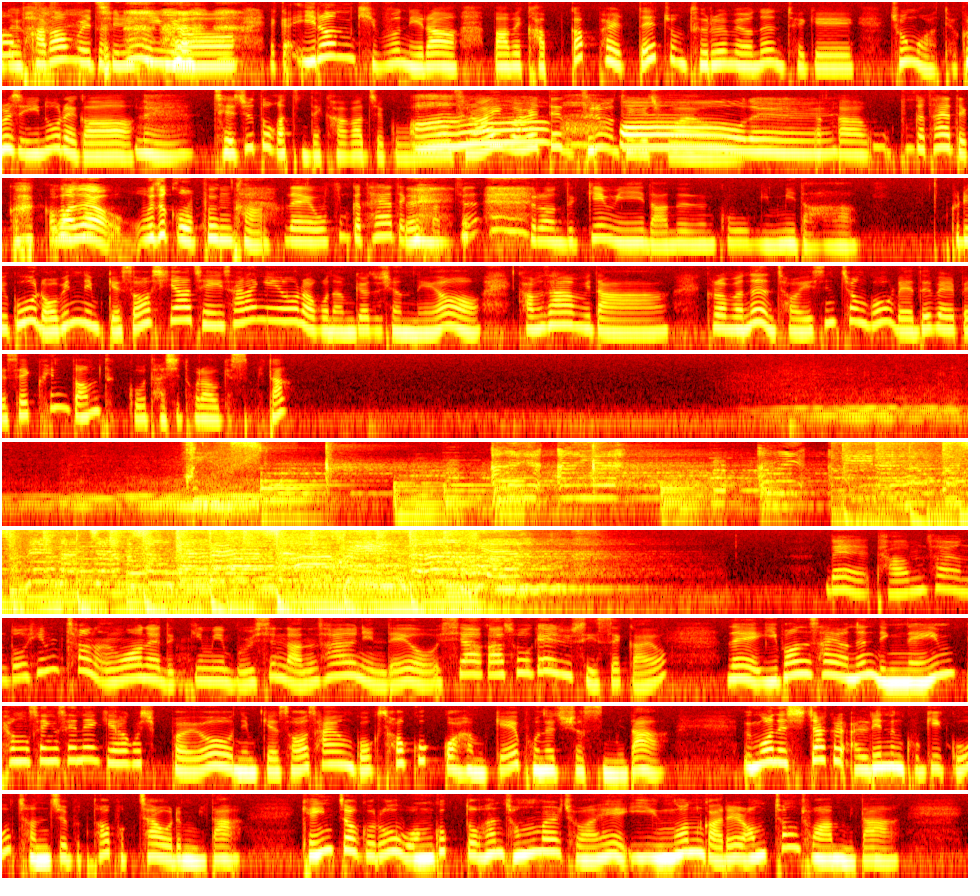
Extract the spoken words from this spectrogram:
될 바람을 즐기며 약간 이런 기분이라 마음이 갑갑할 때 좀 들으면은 되게 좋은 것 같아요. 그래서 이 노래가 네. 제주도 같은 데 가가지고 아. 드라이브 할 때 들으면 되게 좋아요. 네. 약간 오픈카 타야 될 것 같고 아, 맞아요. 무조건 오픈카. 네, 오픈카 타야 될것 네. 같은 그런 느낌이 나는 곡입니다. 그리고 러빈님께서 시아제이 사랑해요라고 남겨주셨네요. 감사합니다. 그러면은 저희 신청곡 레드벨벳의 퀸덤 듣고 다시 돌아오겠습니다. 다음 사연도 힘찬 응원의 느낌이 물씬 나는 사연인데요. 시아가 소개해 줄 수 있을까요? 네, 이번 사연은 닉네임 평생 새내기 하고 싶어요 님께서 사연곡 서곡과 함께 보내주셨습니다. 응원의 시작을 알리는 곡이고 전주부터 벅차오릅니다. 개인적으로 원곡 또한 정말 좋아해 이 응원가를 엄청 좋아합니다.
